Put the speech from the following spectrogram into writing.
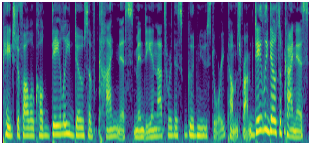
page to follow called Daily Dose of Kindness, Mindy, and that's where this good news story comes from. Daily Dose of Kindness.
